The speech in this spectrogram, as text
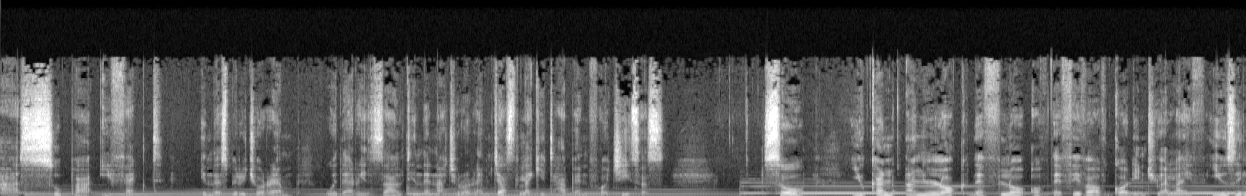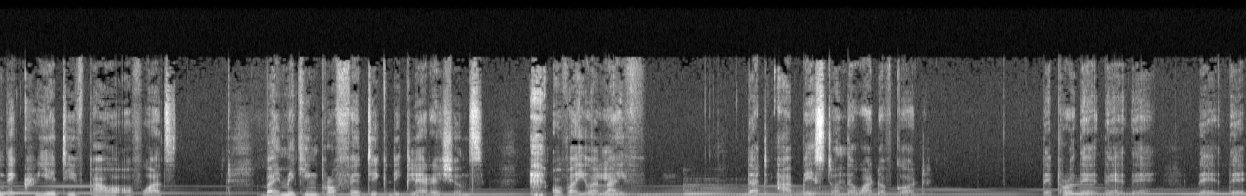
a super effect in the spiritual realm with a result in the natural realm, just like it happened for Jesus. So, you can unlock the flow of the favor of God into your life using the creative power of words by making prophetic declarations over your life that are based on the word of God. The, the, the, the, the, the,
